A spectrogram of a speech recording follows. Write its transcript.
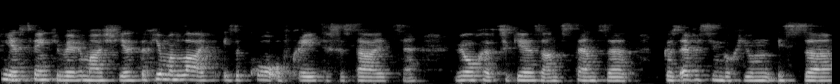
Yes, thank you very much. Yes, the human life is the core of creative society. We all have together understand that because every single human is uh,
